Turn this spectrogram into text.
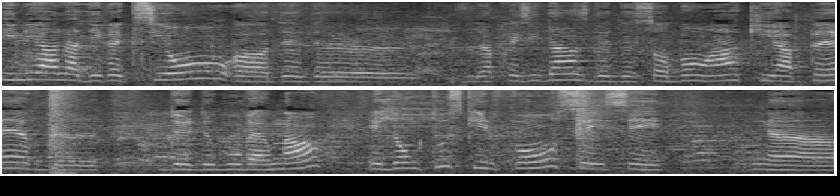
il y a la direction de, la présidence de, de Sorbonne hein, qui a peur de, de, gouvernement et donc tout ce qu'ils font, c'est euh,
